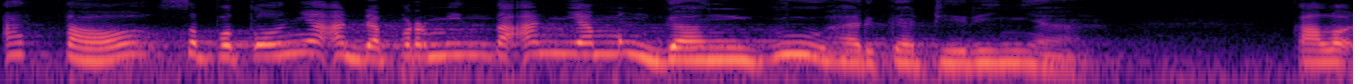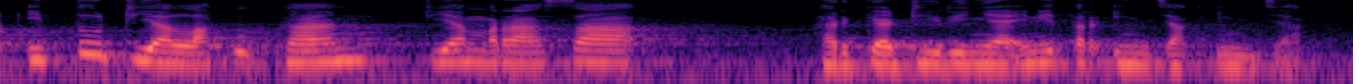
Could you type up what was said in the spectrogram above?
atau sebetulnya ada permintaan yang mengganggu harga dirinya? Kalau itu dia lakukan, dia merasa harga dirinya ini terinjak-injak.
